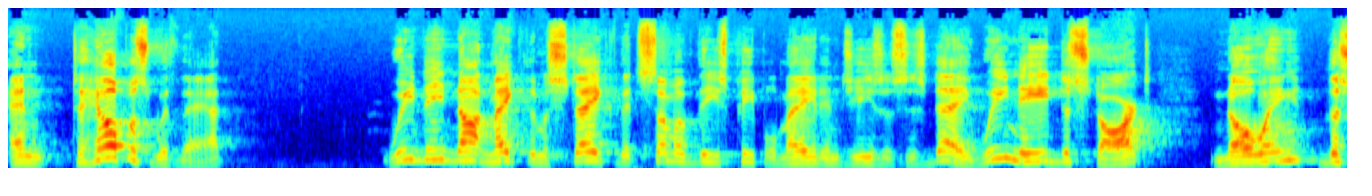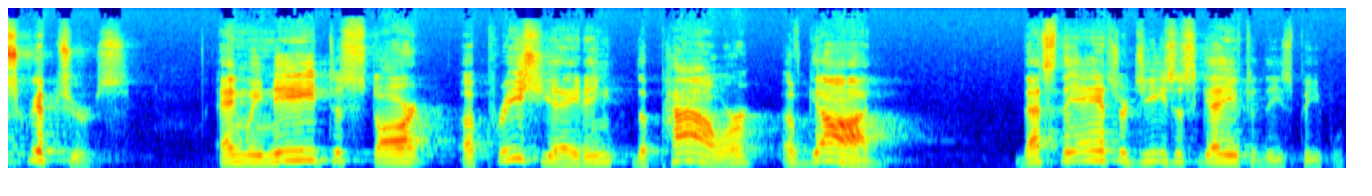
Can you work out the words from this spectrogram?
and to help us with that, we need not make the mistake that some of these people made in Jesus' day. We need to start knowing the Scriptures. And we need to start appreciating the power of God. That's the answer Jesus gave to these people.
